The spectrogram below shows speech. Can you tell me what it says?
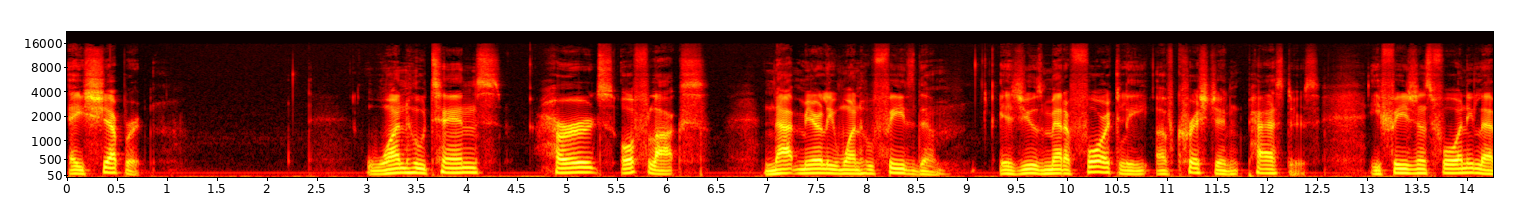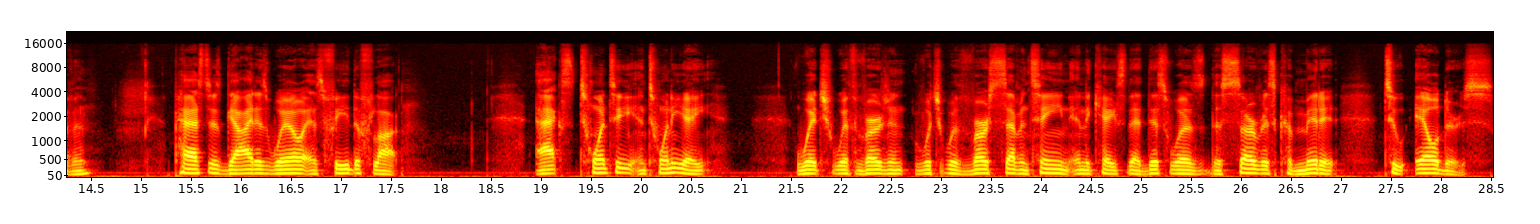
A shepherd. One who tends herds or flocks, not merely one who feeds them, is used metaphorically of Christian pastors. Ephesians 4 and 11. Pastors guide as well as feed the flock. Acts 20 and 28 which with which with verse 17 indicates that this was the service committed to elders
